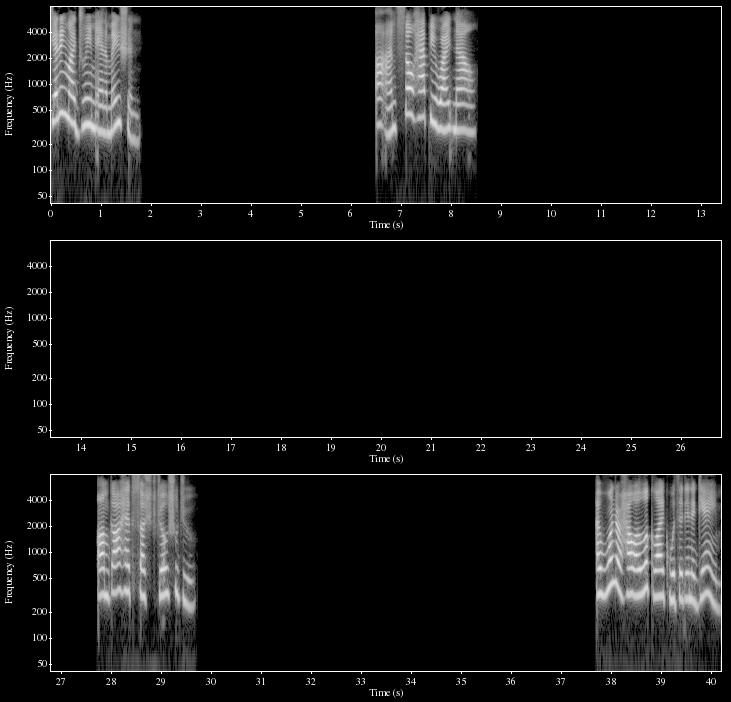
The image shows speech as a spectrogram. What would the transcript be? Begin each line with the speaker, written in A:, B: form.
A: getting my dream animation. Uh, I'm so happy right now. Amga have such jo shuju. I wonder how I look like with it in a game.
